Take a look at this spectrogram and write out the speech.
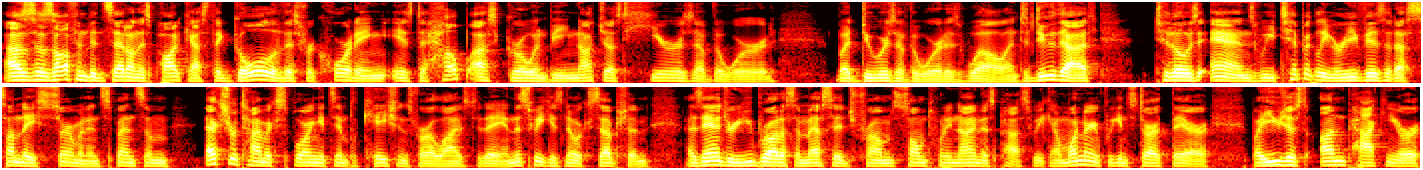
As has often been said on this podcast, the goal of this recording is to help us grow in being not just hearers of the word, but doers of the word as well. And to do that, to those ends, we typically revisit a Sunday sermon and spend some extra time exploring its implications for our lives today. And this week is no exception. As Andrew, you brought us a message from Psalm 29 this past week. I'm wondering if we can start there by you just unpacking or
